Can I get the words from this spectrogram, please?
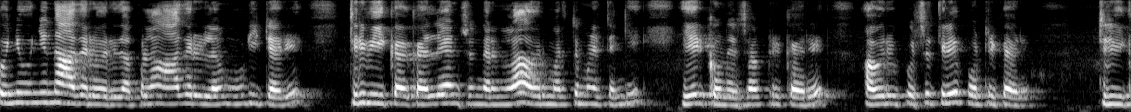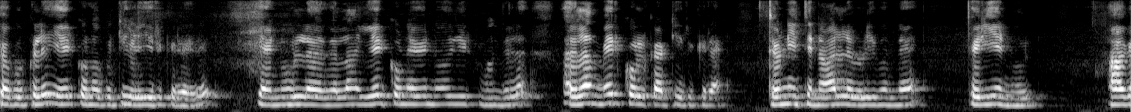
கொஞ்சம் கொஞ்சம் தான் ஆதரவு வருது. அப்போல்லாம் ஆதரவு இல்லாமல் மூடிட்டார். திருவி க கல்யாண சுந்தரம்லாம் அவர் மருத்துவமனை தங்கி இயற்கை சாப்பிட்ருக்காரு அவர் புஸ்தத்திலே போட்டிருக்காரு. திருவிக்கா புக்கில் இயற்கை பற்றி எழுதியிருக்கிறாரு. என் நூலில் அதெல்லாம் ஏற்கனவே நோய் இருக்கும் வந்தில் அதெல்லாம் மேற்கோள் காட்டியிருக்கிறேன் தொண்ணூற்றி நாலில் வெளிவந்த பெரிய நூல். ஆக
